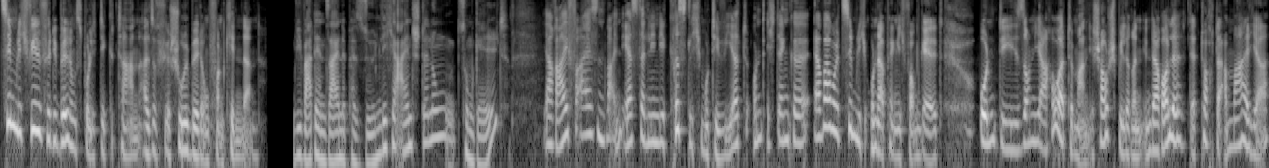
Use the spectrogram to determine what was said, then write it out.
ziemlich viel für die Bildungspolitik getan, also für Schulbildung von Kindern. Wie war denn seine persönliche Einstellung zum Geld? Ja, Reifeisen war in erster Linie christlich motiviert und ich denke, er war wohl ziemlich unabhängig vom Geld. Und die Sonja Hauertemann, die Schauspielerin in der Rolle der Tochter Amalia,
